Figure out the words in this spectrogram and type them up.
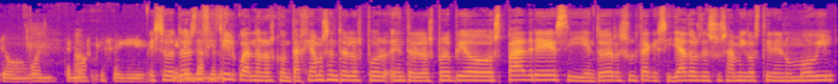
pero bueno, tenemos que seguir. Y sobre todo es difícil cuando nos contagiamos entre los, por, entre los propios padres y entonces resulta que si ya dos de sus amigos tienen un móvil,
